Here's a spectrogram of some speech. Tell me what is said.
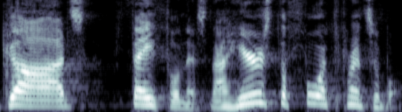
God's faithfulness. Now here's the fourth principle.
